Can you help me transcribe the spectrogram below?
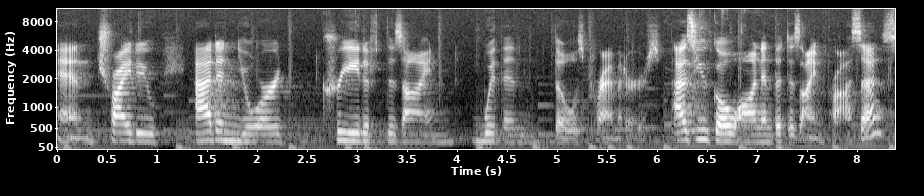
and try to add in your creative design within those parameters. As you go on in the design process,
